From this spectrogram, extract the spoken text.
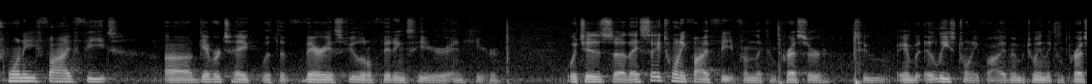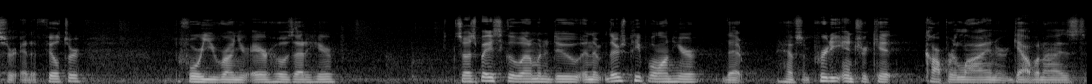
25 feet, uh, give or take, with the various few little fittings here and here, which is, uh, they say 25 feet from the compressor to, at least 25 in between the compressor and a filter before you run your air hose out of here. So that's basically what I'm going to do, and there's people on here that have some pretty intricate copper line or galvanized.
